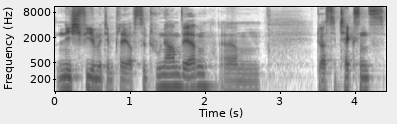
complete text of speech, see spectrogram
nicht viel mit den Playoffs zu tun haben werden. Ähm, du hast die Texans,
